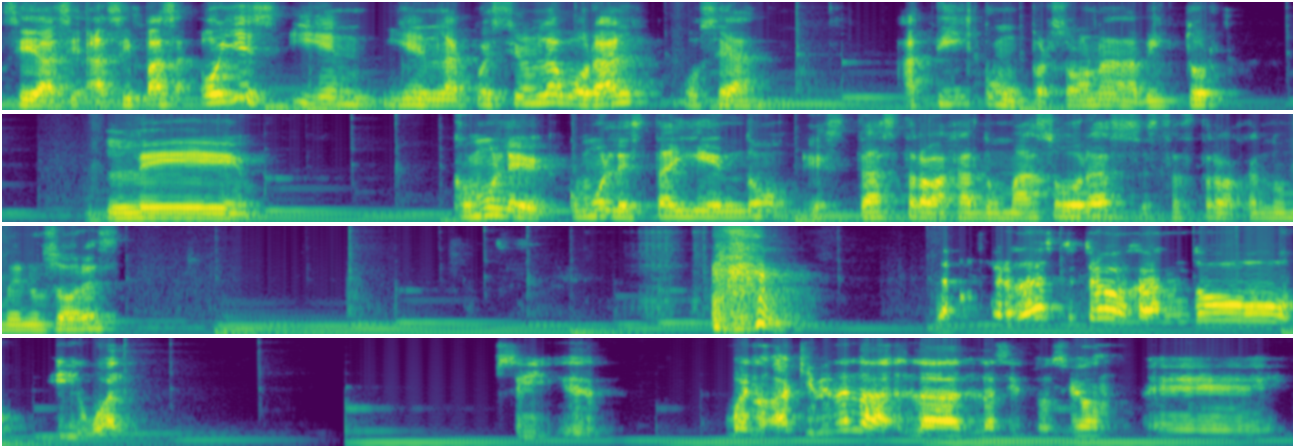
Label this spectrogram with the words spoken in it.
sí, así, así pasa. Oyes, y en, y en la cuestión laboral, o sea, a ti como persona, a Víctor, le, ¿cómo, le, ¿cómo le está yendo? ¿Estás trabajando más horas? ¿Estás trabajando menos horas? La verdad estoy trabajando igual. Sí, eh, bueno, aquí viene la, situación. Eh,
